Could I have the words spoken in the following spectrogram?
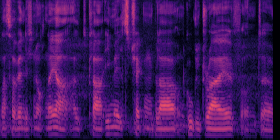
was verwende ich noch? Naja, halt klar, E-Mails checken, bla und Google Drive und ähm,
